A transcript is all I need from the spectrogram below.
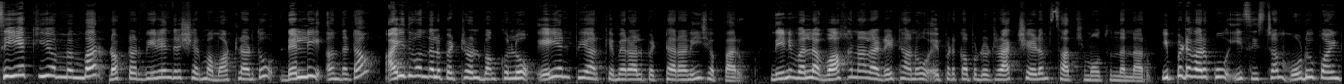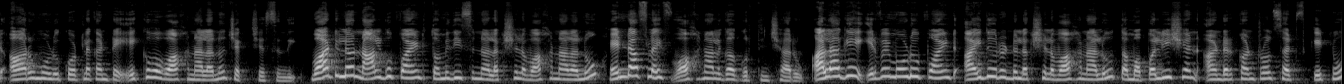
CAQM member doctor Virendra Sharma మాట్లాడుతూ ఢిల్లీ అంతటా ఐదు వందల పెట్రోల్ బంకుల్లో ఏఎన్పిఆర్ కెమెరాలు పెట్టారని చెప్పారు. దీనివల్ల వాహనాల డేటాను ఎప్పటికప్పుడు ట్రాక్ చేయడం సాధ్యమవుతుందన్నారు. ఇప్పటి వరకు ఈ సిస్టమ్ మూడు పాయింట్ ఆరు మూడు కోట్ల కంటే ఎక్కువ వాహనాలను చెక్ చేసింది. వాటిలో నాలుగు పాయింట్ తొమ్మిది సున్నా లక్షల వాహనాలను ఎండ్ ఆఫ్ లైఫ్ వాహనాలుగా గుర్తించారు. అలాగే ఇరవై మూడు పాయింట్ ఐదు రెండు లక్షల వాహనాలు తమ పొల్యూషన్ అండర్ కంట్రోల్ సర్టిఫికేట్ను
